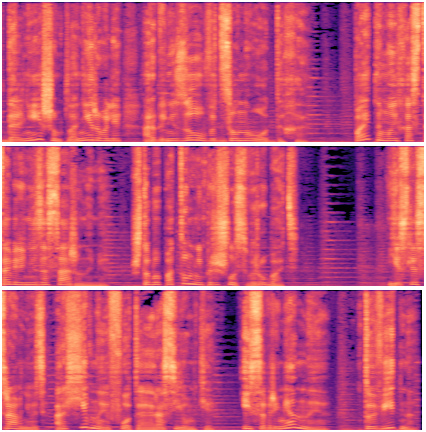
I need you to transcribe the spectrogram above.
в дальнейшем планировали организовывать зону отдыха, поэтому их оставили незасаженными, чтобы потом не пришлось вырубать. Если сравнивать архивные фото аэросъемки и современные, то видно,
